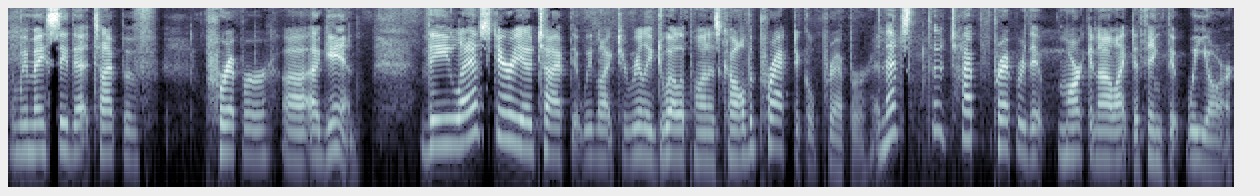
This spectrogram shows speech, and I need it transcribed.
And we may see that type of prepper uh, again. The last stereotype that we'd like to really dwell upon is called the practical prepper. And that's the type of prepper that Mark and I like to think that we are.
